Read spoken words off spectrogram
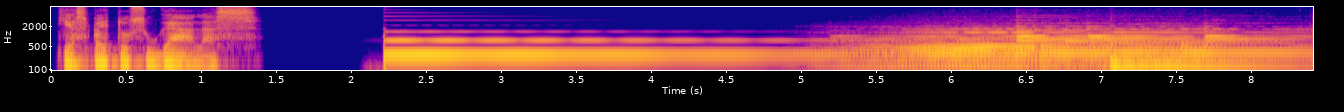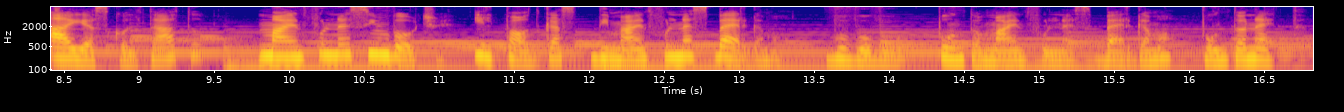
Ti aspetto su Galas Hai ascoltato Mindfulness in Voce, il podcast di Mindfulness Bergamo, www.mindfulnessbergamo.net.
